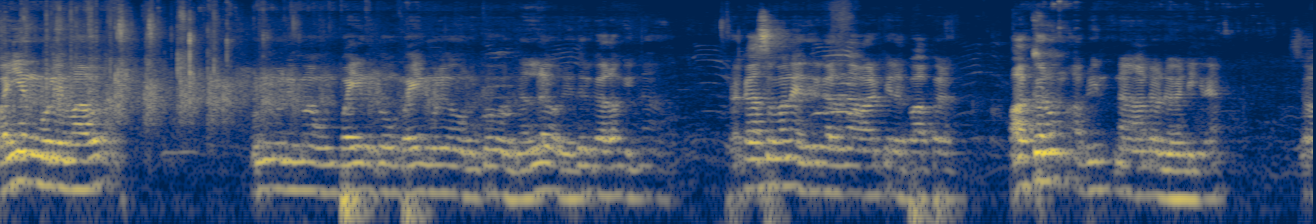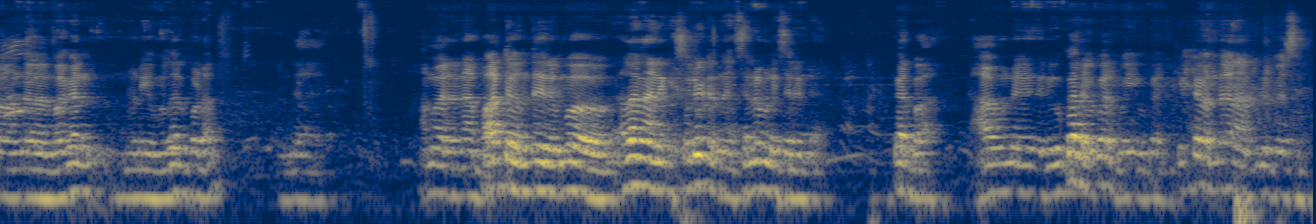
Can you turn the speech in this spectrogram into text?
பையன் மூலியமாகவும் உன் மூலியமா உன் பையனுக்கும் உன் பையன் மூலியமா உனக்கும் ஒரு நல்ல ஒரு எதிர்காலம் இன்னும் பிரகாசமான எதிர்காலம் தான் வாழ்க்கையில் பார்ப்பேன் பார்க்கணும் அப்படின்னு நான் ஆண்டவனை வேண்டிக்கிறேன். ஸோ அந்த மகன் என்னுடைய முதல் படம். அந்த ஆமாம் நான் பாட்டு வந்து ரொம்ப அதான் நான் எனக்கு சொல்லிட்டு இருந்தேன் செல்லமணி சொல்லிட்டேன் உட்கார்ப்பா. அவனு நீ உட்காரு உட்காரு போய் உட்காரு. கிட்ட வந்தால் நான் அப்படி பேசுகிறேன்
